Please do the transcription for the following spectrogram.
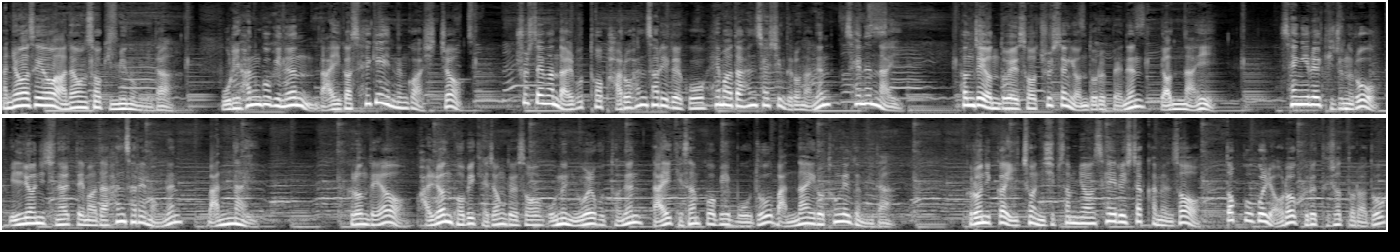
안녕하세요. 아나운서 김민호입니다. 우리 한국인은 나이가 3개 있는 거 아시죠? 출생한 날부터 바로 한 살이 되고 해마다 한 살씩 늘어나는 세는 나이. 현재 연도에서 출생 연도를 빼는 연나이. 생일을 기준으로 1년이 지날 때마다 한 살을 먹는 만나이. 그런데요, 관련 법이 개정돼서 오는 6월부터는 나이 계산법이 모두 만나이로 통일됩니다. 그러니까 2023년 새해를 시작하면서 떡국을 여러 그릇 드셨더라도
